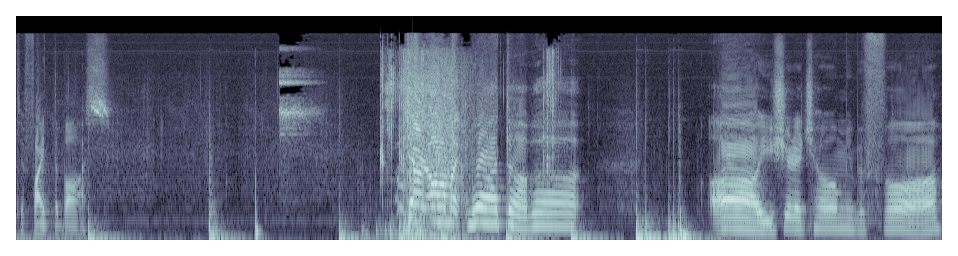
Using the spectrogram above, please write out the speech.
to fight the boss. Darn, my, what the, uh, Oh, you should have told me before.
